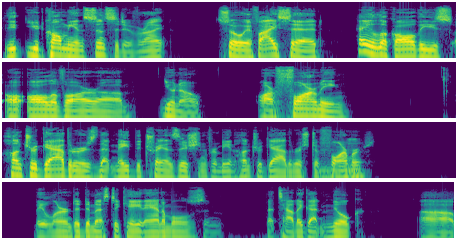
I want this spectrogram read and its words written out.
you'd call me insensitive, right? So if I said, "Hey, look, all these, all, all of our, um, you know, our farming hunter gatherers that made the transition from being hunter gatherers to Mhm. farmers, they learned to domesticate animals, and that's how they got milk." Uh,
